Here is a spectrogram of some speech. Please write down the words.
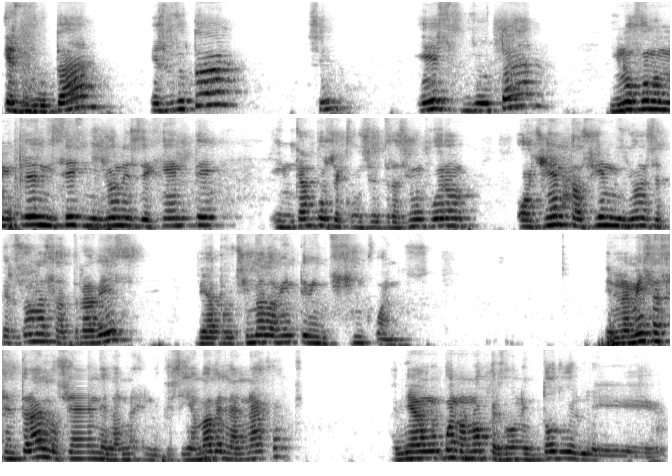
Es brutal, es brutal, ¿sí? Es brutal. Y no fueron ni tres ni seis millones de gente en campos de concentración, fueron 80 o 100 millones de personas a través de aproximadamente 25 años. En la mesa central, o sea, en, lo que se llamaba el Anáhuac, había, un, bueno, no, perdón, en todo el, eh,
